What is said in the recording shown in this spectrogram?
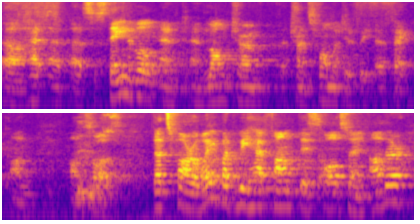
uh, had a, a, sustainable and, and long-term transformative effect on, on soils. That's far away, but we have found this also in other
